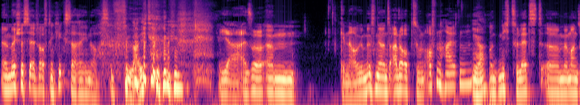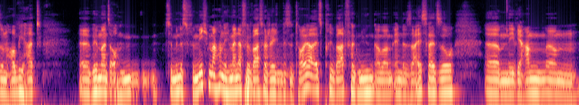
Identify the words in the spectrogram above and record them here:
Äh, möchtest du etwa auf den Kickstarter hinaus? Vielleicht. ja, also ähm, genau, wir müssen ja uns alle Optionen offen halten ja. und nicht zuletzt, äh, wenn man so ein Hobby hat, äh, will man es auch zumindest für mich machen. Ich meine, dafür mhm. war es wahrscheinlich ein bisschen teuer als Privatvergnügen, aber am Ende sei es halt so. Ähm, nee, wir haben ähm,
